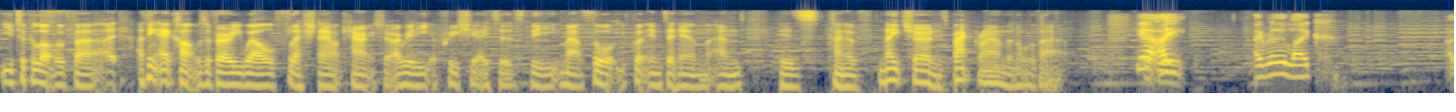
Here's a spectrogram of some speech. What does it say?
you took a lot of. Uh, I, I think Eckhart was a very well fleshed out character. I really appreciated the amount of thought you put into him and his kind of nature and his background and all of that. Yeah, I I really like uh,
